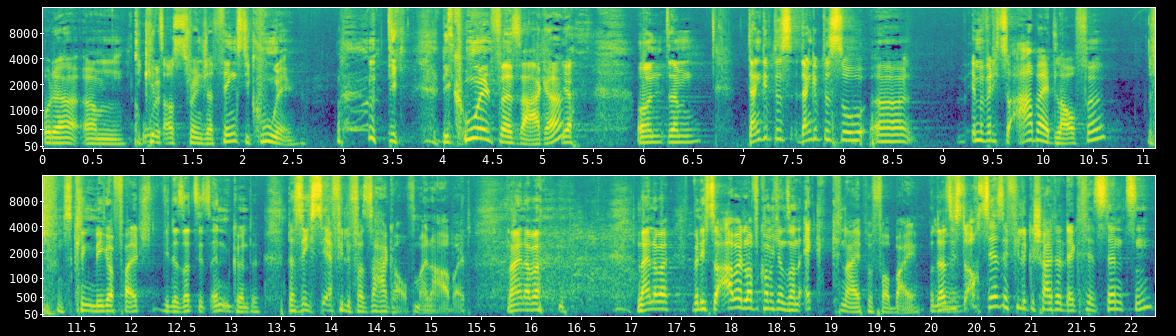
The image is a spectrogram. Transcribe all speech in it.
oder ähm, die Kids aus Stranger Things, die coolen. die, die coolen Versager. Ja. Und ähm, dann gibt es, dann gibt es so, äh, immer wenn ich zur Arbeit laufe, das klingt mega falsch, wie der Satz jetzt enden könnte, da sehe ich sehr viele Versager auf meiner Arbeit. Nein, aber Nein, aber wenn ich zur Arbeit laufe, komme ich an so einer Eckkneipe vorbei. Und da siehst du auch sehr, sehr viele gescheiterte Existenzen,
